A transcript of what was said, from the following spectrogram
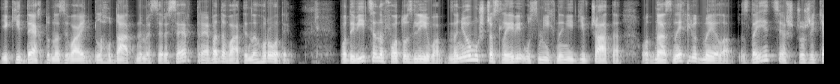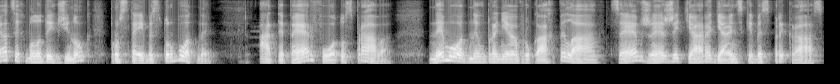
які дехто називають благодатним СРСР, треба давати нагороди. Подивіться на фото зліва. На ньому щасливі усміхнені дівчата. Одна з них Людмила. Здається, що життя цих молодих жінок просте й безтурботне. А тепер фото справа. Немодне вбрання в руках пила. Це вже життя радянське без прикрас.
